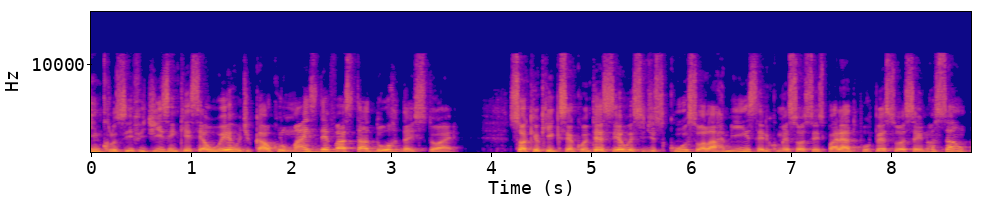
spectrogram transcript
Inclusive dizem que esse é o erro de cálculo mais devastador da história. Só que o que, que aconteceu? Esse discurso alarmista ele começou a ser espalhado por pessoas sem noção.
